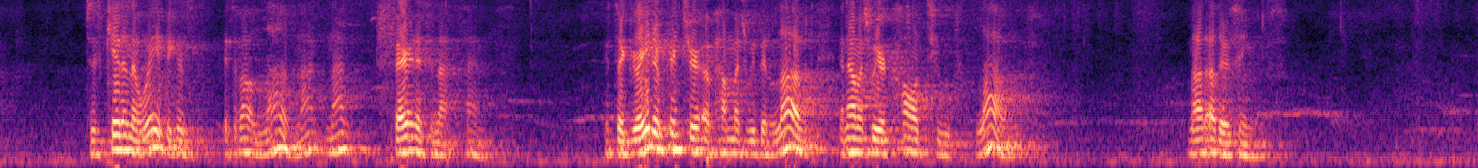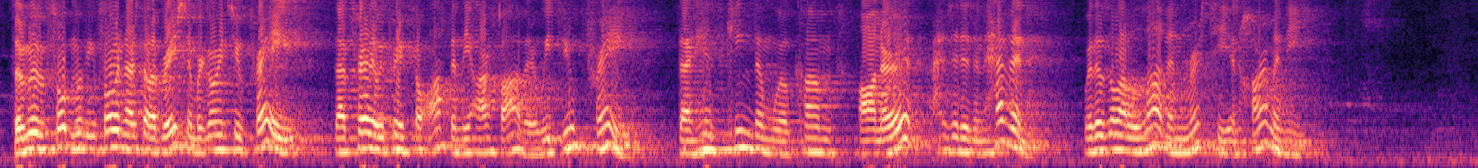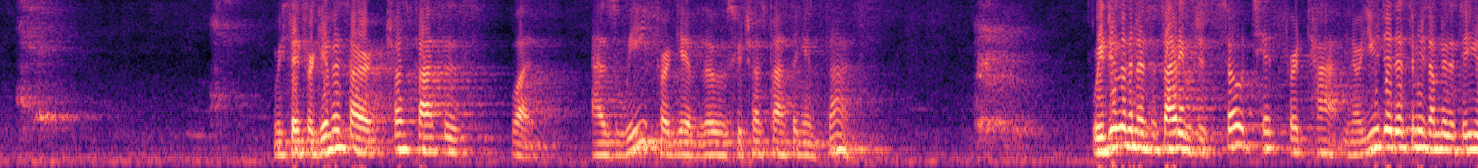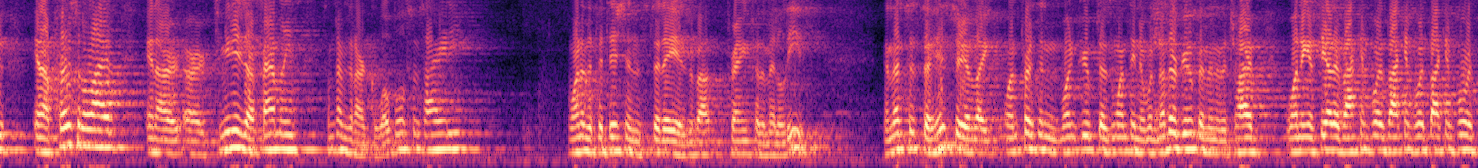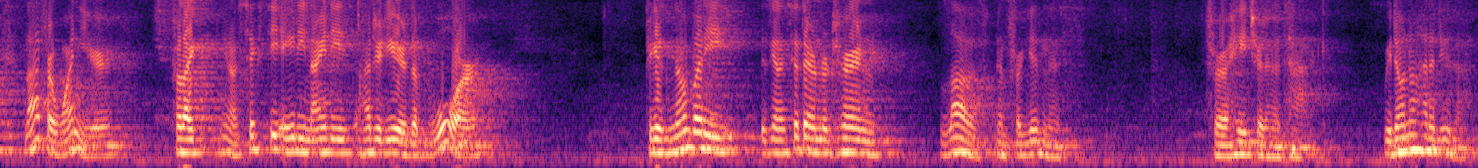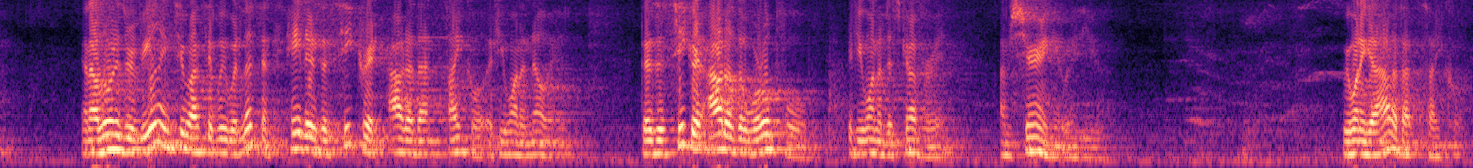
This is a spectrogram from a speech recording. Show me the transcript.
Just get in the way because it's about love, not, not fairness in that sense. It's a greater picture of how much we've been loved and how much we are called to love, not other things. So, moving forward in our celebration, we're going to pray that prayer that we pray so often, the Our Father. We do pray that His kingdom will come on earth as it is in heaven, where there's a lot of love and mercy and harmony We say, Forgive us our trespasses, what? As we forgive those who trespass against us. We do live in a society which is so tit for tat. You know, you did this to me, so I'm doing this to you. In our personal lives, in our, our communities, our families, sometimes in our global society. One of the petitions today is about praying for the Middle East. And that's just a history of like one person, one group does one thing to another group, and then the tribe one against the other, back and forth, back and forth, back and forth. Not for one year, for like, you know, 60, 80, 90, 100 years of war because nobody is going to sit there and return love and forgiveness for hatred and attack. We don't know how to do that. And our Lord is revealing to us if we would listen hey, there's a secret out of that cycle if you want to know it. There's a secret out of the whirlpool if you want to discover it. I'm sharing it with you. We want to get out of that cycle.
